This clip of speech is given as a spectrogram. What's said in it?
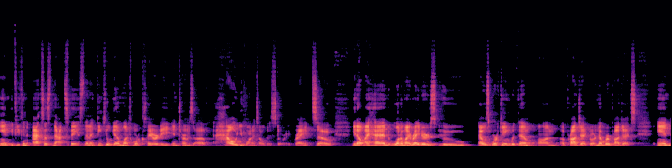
And if you can access that space, then I think you'll get a much more clarity in terms of how you want to tell this story, right? So, you know, I had one of my writers who I was working with them on a project or a number of projects, and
